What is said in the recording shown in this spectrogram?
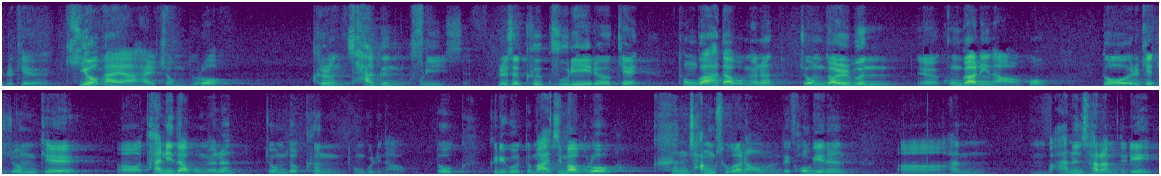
이렇게 기어가야 할 정도로 그런 작은 굴이 있어요. 그래서 그 굴이 이렇게 통과하다 보면은 좀 넓은 공간이 나오고 또 이렇게 좀 이렇게 어, 다니다 보면은 좀 더 큰 동굴이 나오고 또 그리고 또 마지막으로 큰 장소가 나오는데 거기에는 어, 한 많은 사람들이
